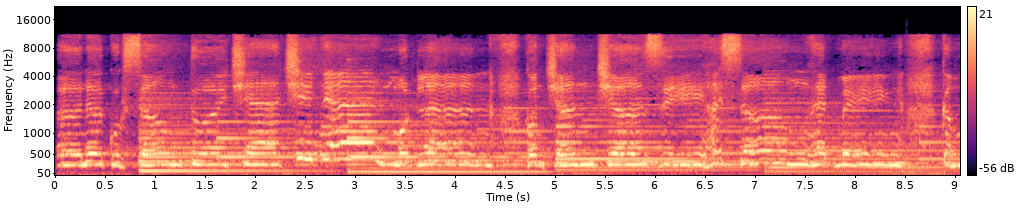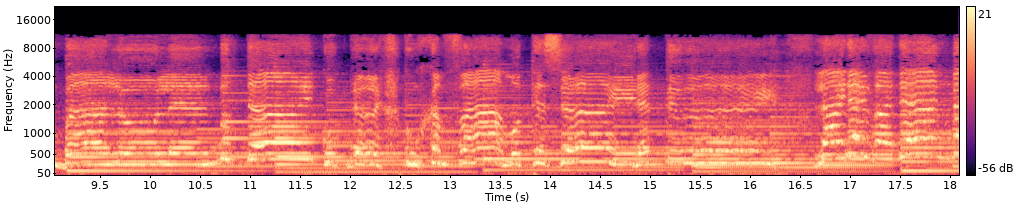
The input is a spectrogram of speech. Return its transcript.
ở nơi cuộc sống tuổi trẻ chỉ đến một lần. Còn chân chờ gì hãy sống hết mình. Cầm ba lô lên bước tới cuộc đời. Cùng khám phá một thế giới đẹp tươi. Lại đây và đến bên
